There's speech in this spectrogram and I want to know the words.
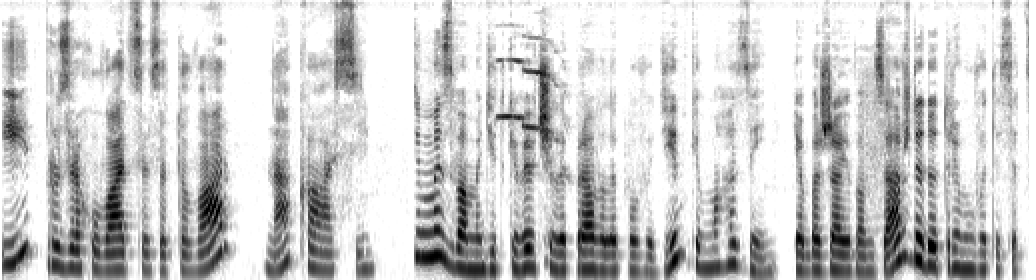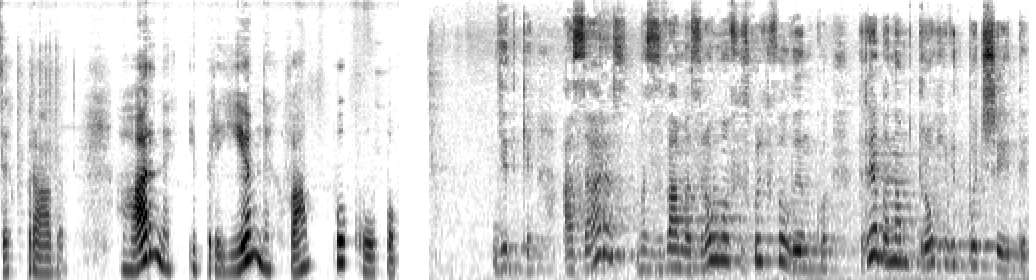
і розрахуватися за товар на касі. Ми з вами, дітки, вивчили правила поведінки в магазині. Я бажаю вам завжди дотримуватися цих правил. Гарних і приємних вам покупок. Дітки, а зараз ми з вами зробимо фізкульт-хвилинку. Треба нам трохи відпочити.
